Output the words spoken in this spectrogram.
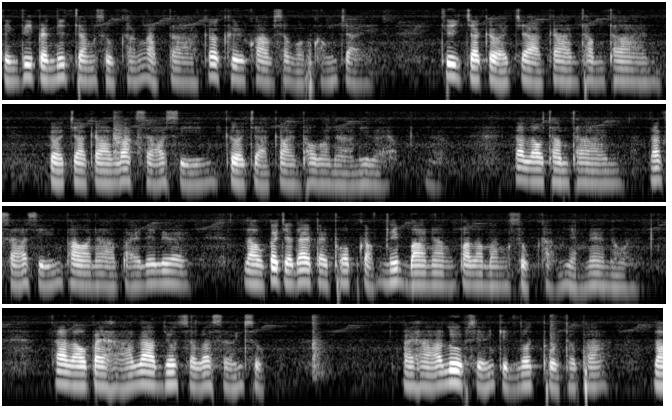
สิ่งที่เป็นนิจจังสุขขังอัตตา ก็คือความสงบของใจ ที่จะเกิดจากการทำทาน เกิดจากการรักษาศีล เกิดจากการภาวนานี่แหละ ถ้าเราทำทานรักษาศีลภาวนาไปเรื่อยๆ เราก็จะได้ไปพบกับนิบานังปรมังสุขขังอย่างแน่นอน ถ้าเราไปหาลาบยศสารเสริญสุข ไปหารูปเสียงกลิ่นรสผลทพะ เรา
